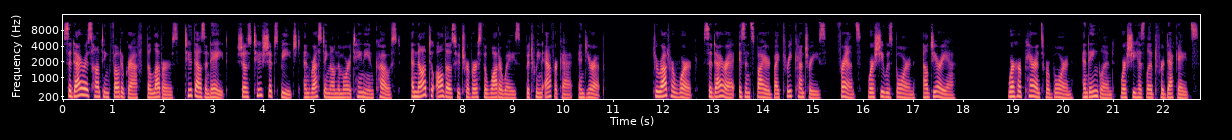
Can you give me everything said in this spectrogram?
Sedira's haunting photograph The Lovers, 2008, shows two ships beached and resting on the Mauritanian coast, a nod to all those who traverse the waterways between Africa and Europe. Throughout her work, Sedira is inspired by three countries, France, where she was born, Algeria, where her parents were born, and England, where she has lived for decades.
